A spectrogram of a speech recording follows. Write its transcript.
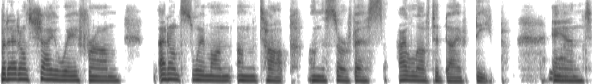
But I don't shy away from I don't swim on on the top, on the surface. I love to dive deep. Yeah. And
